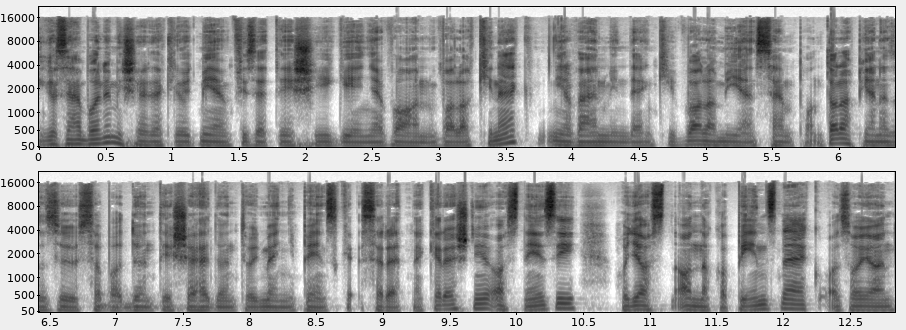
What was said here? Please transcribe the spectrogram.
Igazából nem is érdekli, hogy milyen fizetési igénye van valakinek. Nyilván mindenki valamilyen szempont alapján, ez az ő szabad döntése eldöntő, hogy mennyi pénzt szeretne keresni. Azt nézi, hogy azt, annak a pénznek az olyan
